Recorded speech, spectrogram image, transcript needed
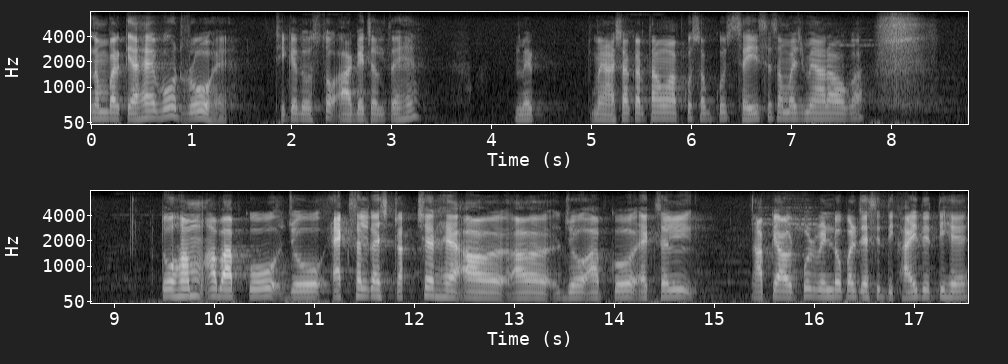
नंबर क्या है? वो रो है। ठीक है दोस्तों, आगे चलते हैं। मैं मैं आशा करता हूँ आपको सब कुछ सही से समझ में आ रहा होगा। तो हम अब आपको जो एक्सेल का स्ट्रक्चर है आ, आ, जो आपको एक्सेल आपके आउटपुट विंडो पर जैसी दिखाई देती है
